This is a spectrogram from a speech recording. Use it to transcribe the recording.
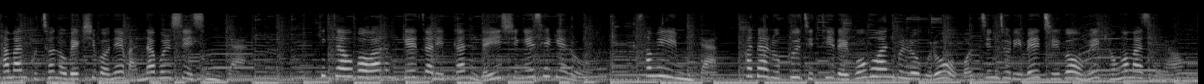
49,510원에 만나볼 수 있습니다. 킥자오버와 함께 짜릿한 레이싱의 세계로 3위입니다. 카다 루프 GT 레고 호환 블록으로 멋진 조립의 즐거움을 경험하세요.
